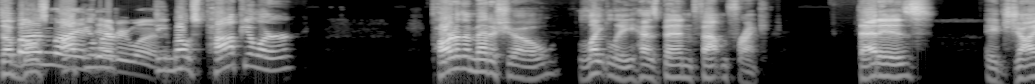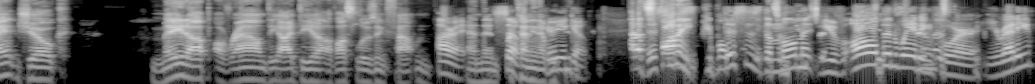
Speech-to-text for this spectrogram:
the most popular, everyone. the most popular part of the meta show lately has been Fountain Frank. That is a giant joke made up around the idea of us losing Fountain. All right. and then so pretending that here we you didn't. go. That's this funny. Is, People, this is the moment amusing. you've all been waiting amusing. for. You ready?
